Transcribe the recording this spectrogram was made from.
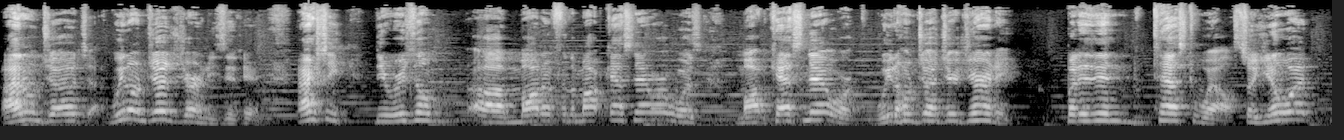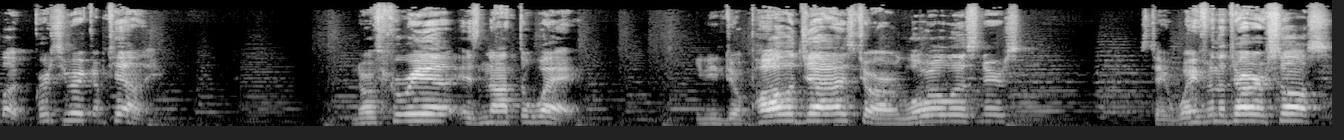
I don't judge. We don't judge journeys in here. Actually, the original uh, motto for the Mopcast Network was Mopcast Network. We don't judge your journey. But it didn't test well. So you know what? Look, Greasy Rick, I'm telling you. North Korea is not the way. You need to apologize to our loyal listeners. Stay away from the tartar sauce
